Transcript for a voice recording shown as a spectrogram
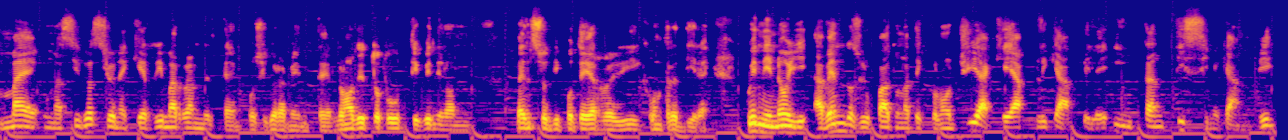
ma è una situazione che rimarrà nel tempo sicuramente. L'hanno detto tutti, quindi non, penso di poter contraddire. Quindi noi avendo sviluppato una tecnologia che è applicabile in tantissimi campi,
